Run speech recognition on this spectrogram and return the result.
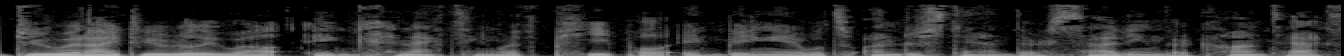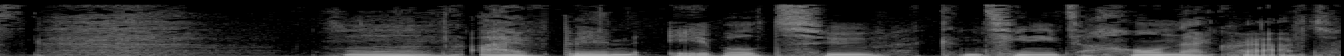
do what I do really well in connecting with people, in being able to understand their setting, their context, hmm, I've been able to continue to hone that craft.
